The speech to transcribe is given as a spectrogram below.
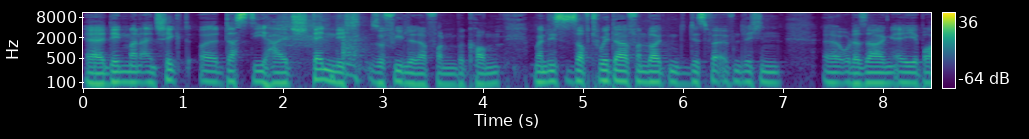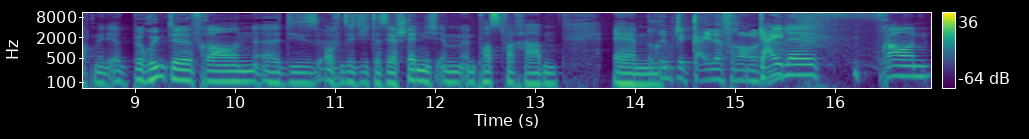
äh, denen man einen schickt, äh, dass die halt ständig so viele davon bekommen. Man liest es auf Twitter von Leuten, die das veröffentlichen äh, oder sagen, ey, ihr braucht mir berühmte Frauen, äh, die offensichtlich das ja ständig im, im Postfach haben. Ähm, Berühmte geile Frauen. Geile Frauen.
